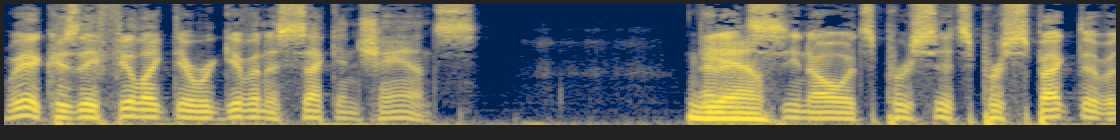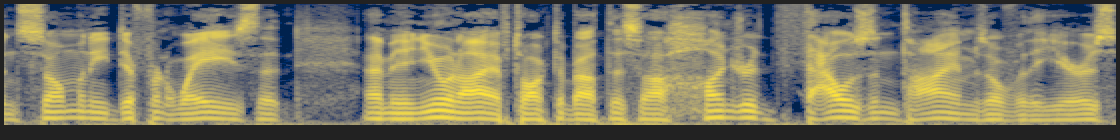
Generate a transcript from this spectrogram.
Yeah, because they feel like they were given a second chance. And yeah, it's you know it's pers- it's perspective in so many different ways that I mean you and I have talked about this a hundred thousand times over the years.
